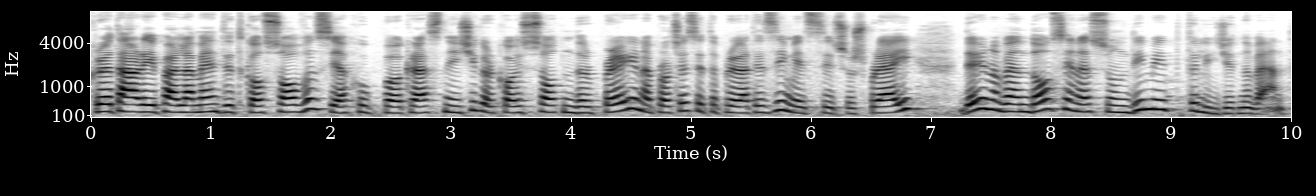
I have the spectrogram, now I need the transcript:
Kryetari i Parlamentit të Kosovës, Jakup Krasniqi kërkoi sot ndërprerjen e procesit të privatizimit, siç u shpreh ai, deri në vendosjen e sundimit të ligjit në vend.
